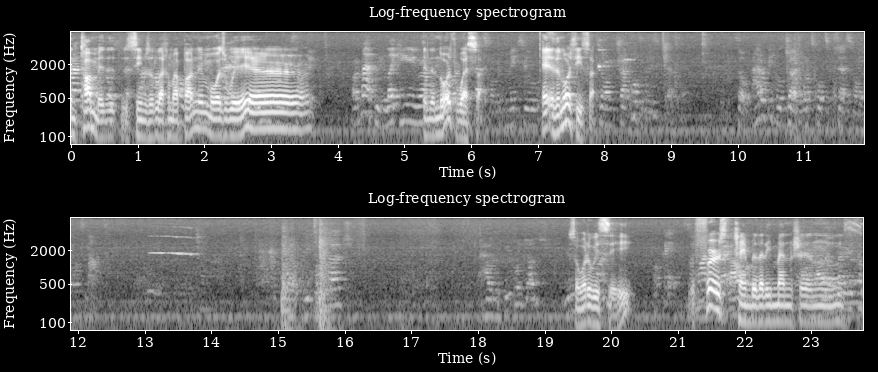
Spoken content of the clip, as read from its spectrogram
In Talmud, it seems that Lechem Apanim was where in the northwest side, you eh, the northeast side. So how do people judge what's called successful and what's not? How do people judge? So what do we see? The first chamber that he mentions,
